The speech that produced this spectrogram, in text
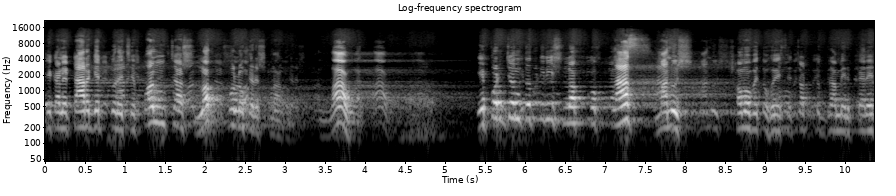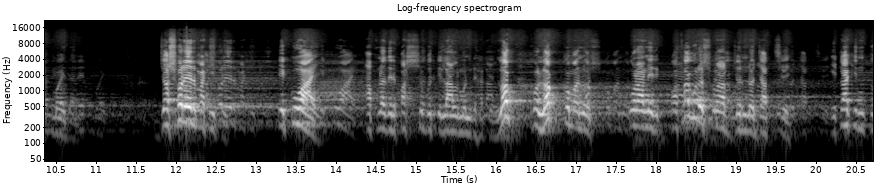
সেখানে টার্গেট করেছে পঞ্চাশ লক্ষ লোকের সমাগম। আল্লাহ এ পর্যন্ত তিরিশ লক্ষ প্লাস মানুষ সমবেত হয়েছে চট্টগ্রামের প্যারেড ময়দানে, যশোরের মাটিতে। পেকুয়ায় আপনাদের পার্শ্ববর্তী লালমন্দিরহাটে লক্ষ লক্ষ মানুষ কোরআনের কথাগুলো শোনার জন্য যাচ্ছে। এটা কিন্তু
